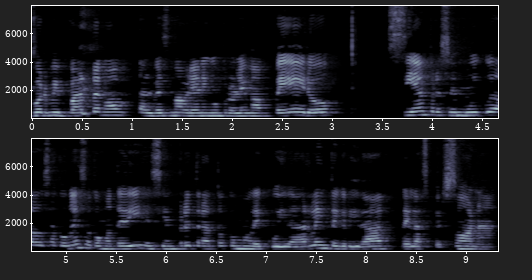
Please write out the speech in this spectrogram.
por mi parte no, tal vez no habría ningún problema, pero siempre soy muy cuidadosa con eso, como te dije, siempre trato como de cuidar la integridad de las personas.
